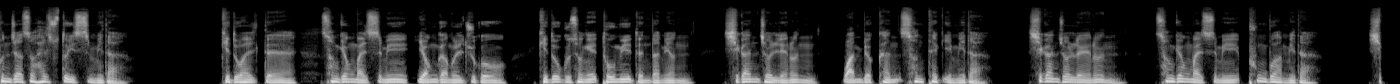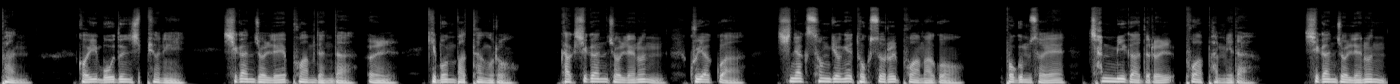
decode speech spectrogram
혼자서 할 수도 있습니다. 기도할 때 성경 말씀이 영감을 주고 기도 구성에 도움이 된다면 시간 전례는 완벽한 선택입니다. 시간 전례에는 성경 말씀이 풍부합니다. 시판, 거의 모든 시편이 시간 전례에 포함된다을 기본 바탕으로 각 시간 전례는 구약과 신약 성경의 독서를 포함하고 복음서의 찬미가들을 포함합니다. 시간 전례는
